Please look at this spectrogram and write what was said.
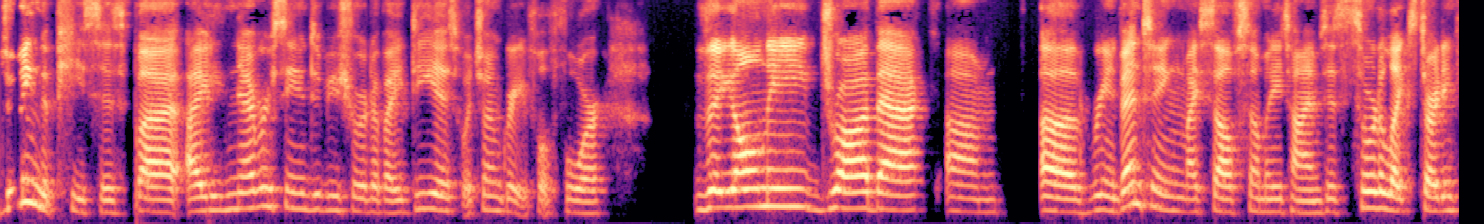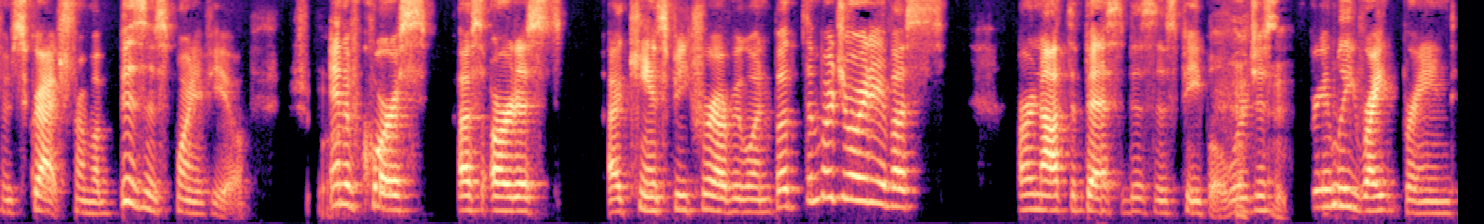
doing the pieces, but I never seem to be short of ideas, which I'm grateful for. The only drawback um, of reinventing myself so many times is sort of like starting from scratch from a business point of view. Sure. And of course, us artists, I can't speak for everyone, but the majority of us are not the best business people. We're just extremely right brained.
